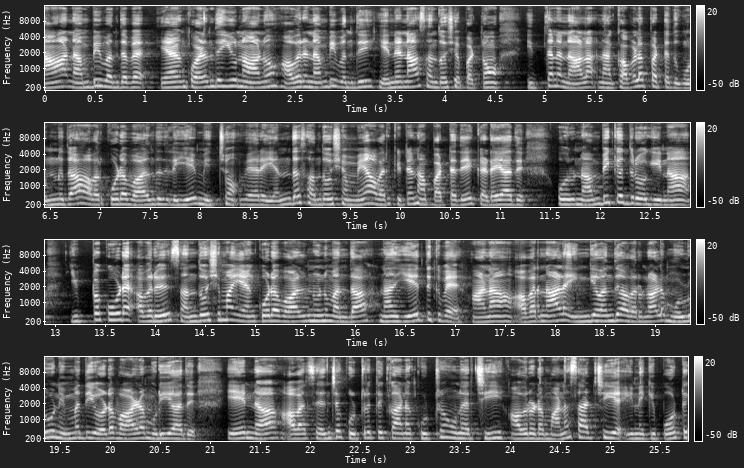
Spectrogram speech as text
நான் நம்பி வந்தவ என் குழந்தையும் நானும் அவரை நம்பி வந்து என்னென்னா சந்தோஷப்பட்டோம். இத்தனை நாளாக நான் கவலைப்பட்டது ஒன்று தான் அவர் கூட வாழ்ந்ததுலேயே மிச்சம். வேற எந்த சந்தோஷமே அவர்கிட்ட நான் பட்டதே கிடையாது. ஒரு நம்பிக்கை துரோகினா இப்போ கூட அவர் சந்தோஷமாக என் கூட வாழணும்னு வந்தா நான் ஏற்றுக்குவேன் ஆனால் அவர்னால இங்கே வந்து அவர்னால முழு நிம்மதியோட வாழ முடியாது. ஏன்னா அவர் செஞ்ச குற்றத்துக்கான குற்ற உணர்ச்சி அவரோட மனசாட்சியை இன்னைக்கு போட்டு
